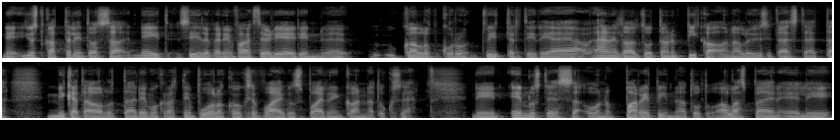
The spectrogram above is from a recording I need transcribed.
niin just kattelin tuossa Nate Silverin 538in ö, Gallup-kurun Twitter-tiliä ja häneltä on tullut tämmöinen pika-analyysi tästä, että mikä tämä on ollut tämä demokraattien puoluekokouksen vaikutus Bidenin kannatukseen. Niin ennusteessa on pari pinnaa tultu alaspäin, eli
